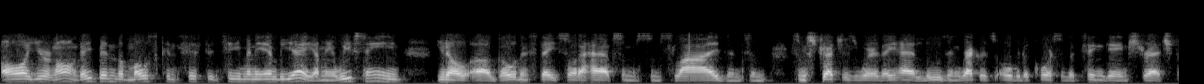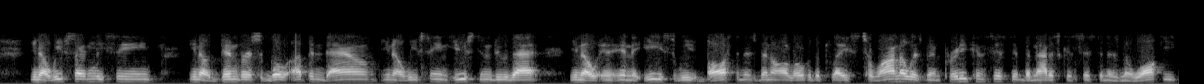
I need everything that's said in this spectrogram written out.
all year long. They've been the most consistent team in the NBA. I mean, we've seen you know, uh, Golden State sort of have some some slides and some some stretches where they had losing records over the course of a 10 game stretch. You know, we've certainly seen you know Denver go up and down. You know, we've seen Houston do that. You know, in, in the East, we Boston has been all over the place. Toronto has been pretty consistent, but not as consistent as Milwaukee,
